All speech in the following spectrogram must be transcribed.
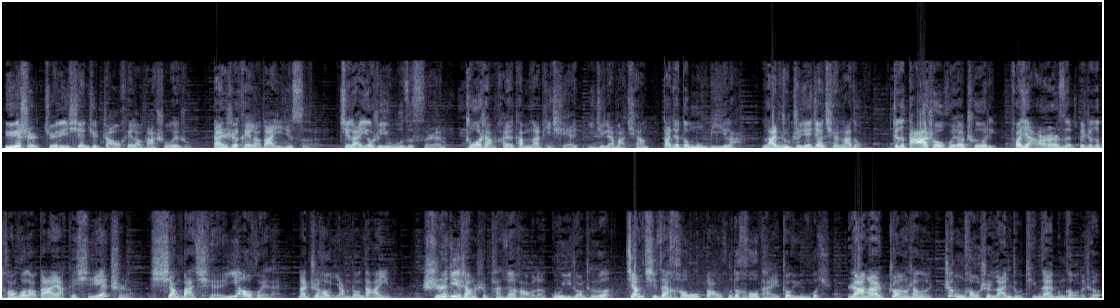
于是决定先去找黑老大说一说。但是黑老大已经死了，进来又是一屋子死人，桌上还有他们那批钱以及两把枪，大家都懵逼了。男主直接将钱拿走。这个打手回到车里，发现儿子被这个团伙老大呀给挟持了。想把钱要回来，那只好佯装答应。实际上是盘算好了，故意撞车，将其在毫无保护的后排撞晕过去。然而撞上了，正好是男主停在门口的车。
